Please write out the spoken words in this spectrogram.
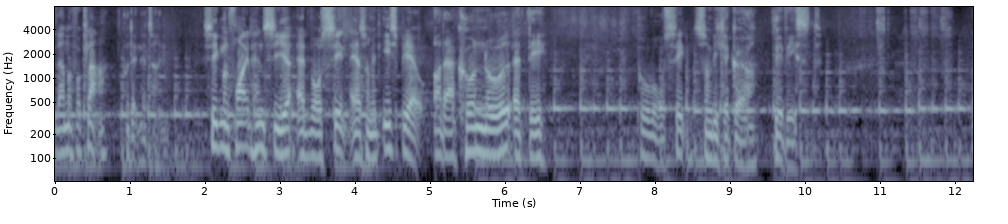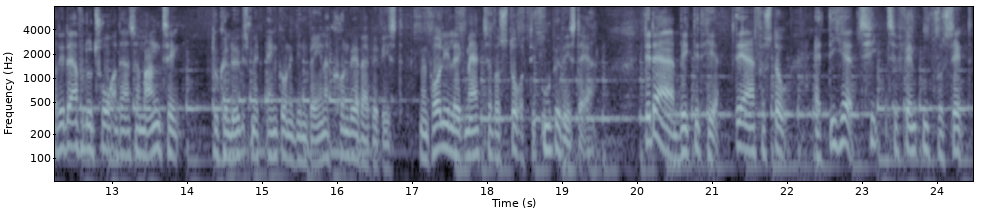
Lad mig forklare på den her tegning. Sigmund Freud han siger, at vores sind er som et isbjerg, og der er kun noget af det på vores sind, som vi kan gøre bevidst. Og det er derfor, du tror, at der er så mange ting, du kan lykkes med angående dine vaner, kun ved at være bevidst. Men prøv lige at lægge mærke til, hvor stort det ubevidste er. Det, der er vigtigt her, det er at forstå, at de her 10-15 procent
